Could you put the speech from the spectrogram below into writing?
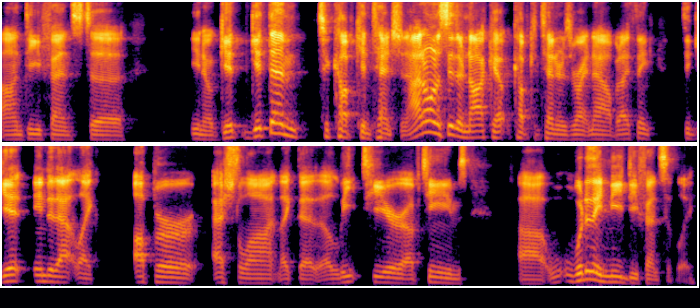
on defense to you know, get get them to cup contention. I don't want to say they're not cup contenders right now, but I think to get into that like upper echelon, like the elite tier of teams, uh, what do they need defensively?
